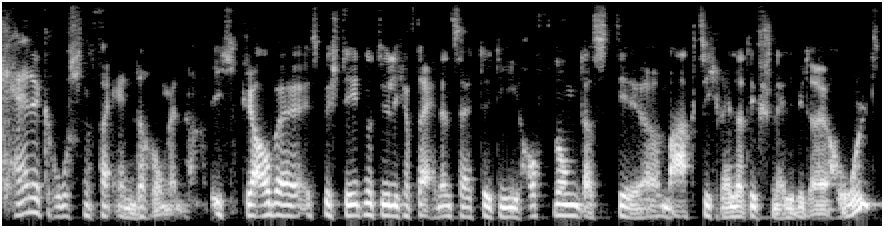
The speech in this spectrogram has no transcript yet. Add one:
keine großen Veränderungen. Ich glaube, es besteht natürlich auf der einen Seite die Hoffnung, dass der Markt sich relativ schnell wieder erholt.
